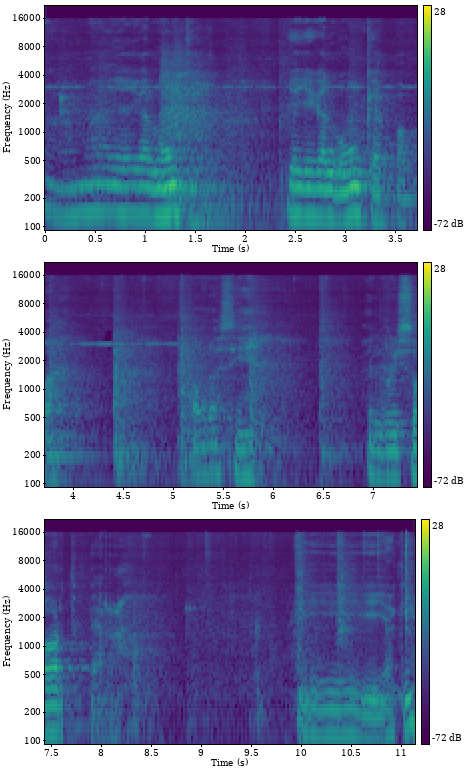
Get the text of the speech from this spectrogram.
Ah, ya llega al búnker. Ya llega al búnker, papá. Ahora sí. El resort, perro. Y aquí.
